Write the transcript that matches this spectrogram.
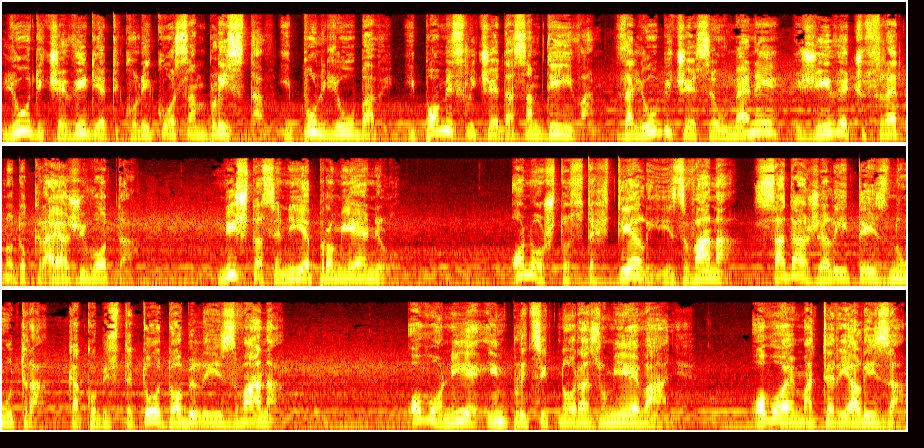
ljudi će vidjeti koliko sam blistav i pun ljubavi i pomislit će da sam divan, zaljubit će se u mene i živjet ću sretno do kraja života. Ništa se nije promijenilo. Ono što ste htjeli izvana, sada želite iznutra, kako biste to dobili izvana. Ovo nije implicitno razumijevanje. Ovo je materializam.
